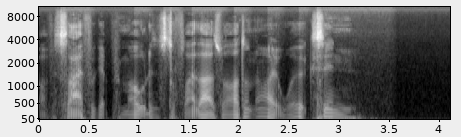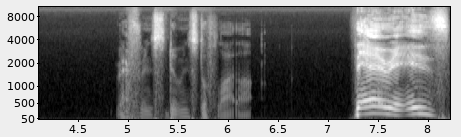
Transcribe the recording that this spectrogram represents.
obviously if we get promoted and stuff like that as well. I don't know how it works in reference to doing stuff like that. There it is!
